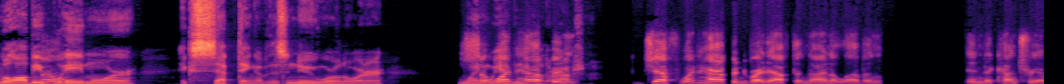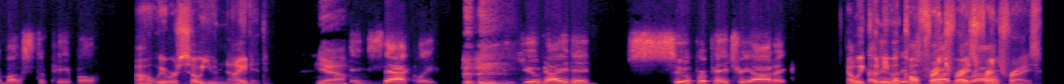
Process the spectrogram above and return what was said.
we'll all be So- way more accepting of this new world order when So we what have no other happened- option. Jeff, what happened right after 9 11 in the country amongst the people? Oh, we were so united. Yeah, Exactly. United, super patriotic. Oh, we couldn't Everybody even call French driving fries French fries.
